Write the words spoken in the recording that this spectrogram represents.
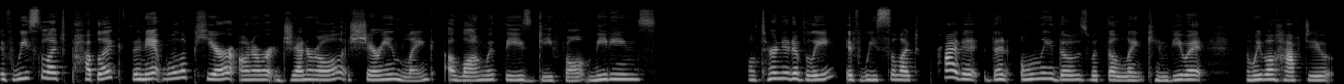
If we select public, then it will appear on our general sharing link along with these default meetings. Alternatively, if we select private, then only those with the link can view it, and we will have to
